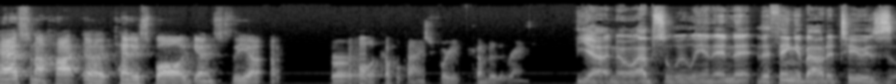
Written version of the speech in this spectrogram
passing a hot uh, tennis ball against the uh, ball a couple times before you come to the ring. Yeah, no, absolutely. And and the, the thing about it too is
